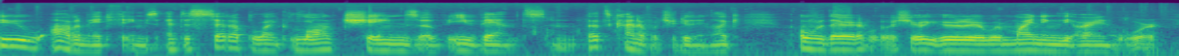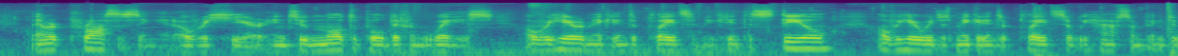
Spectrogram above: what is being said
to automate things and to set up like long chains of events, and that's kind of what you're doing. Like over there, what I showed you earlier, we're mining the iron ore. Then we're processing it over here into multiple different ways. Over here we make it into plates and make it into steel. Over here we just make it into plates so we have something to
